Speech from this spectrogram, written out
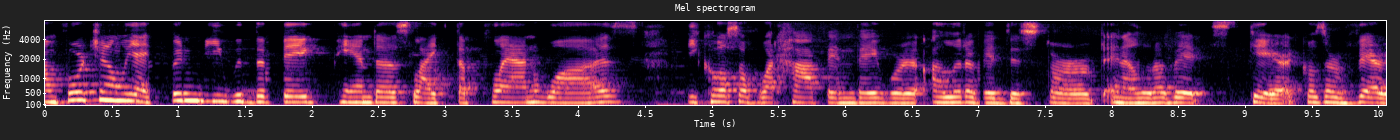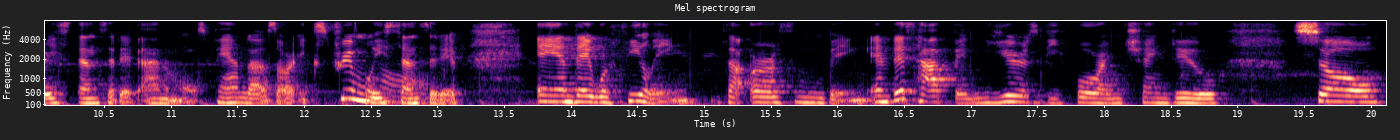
Unfortunately, I couldn't be with the big pandas like the plan was because of what happened, they were a little bit disturbed and a little bit scared because they're very sensitive animals. Pandas are extremely Aww. sensitive, and they were feeling the earth moving. And this happened years before in Chengdu. So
